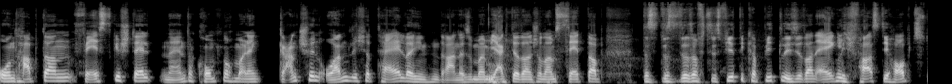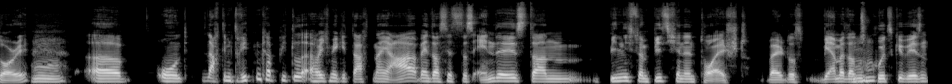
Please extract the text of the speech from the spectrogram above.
Und habe dann festgestellt, nein, da kommt noch mal ein ganz schön ordentlicher Teil da hinten dran. Also man merkt ja dann schon am Setup, dass das, das, das, das vierte Kapitel ist ja dann eigentlich fast die Hauptstory. Mhm. Äh, und nach dem dritten Kapitel habe ich mir gedacht, na ja, wenn das jetzt das Ende ist, dann bin ich so ein bisschen enttäuscht, weil das wäre mir dann mhm. zu kurz gewesen.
